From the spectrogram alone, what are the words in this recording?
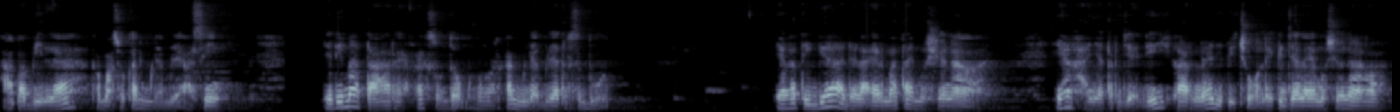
apabila kemasukan benda-benda asing. Jadi mata refleks untuk mengeluarkan benda-benda tersebut. Yang ketiga adalah air mata emosional, yang hanya terjadi karena dipicu oleh gejala emosional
